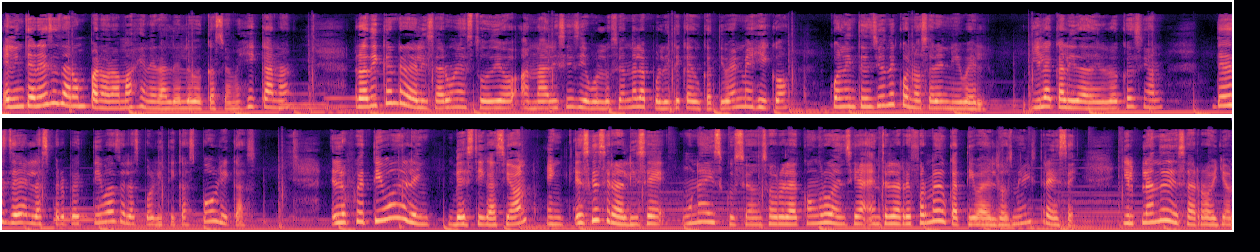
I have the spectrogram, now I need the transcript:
El interés de dar un panorama general de la educación mexicana radica en realizar un estudio, análisis y evolución de la política educativa en México con la intención de conocer el nivel y la calidad de la educación desde las perspectivas de las políticas públicas. El objetivo de la investigación es que se realice una discusión sobre la congruencia entre la reforma educativa del 2013 y el Plan de Desarrollo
